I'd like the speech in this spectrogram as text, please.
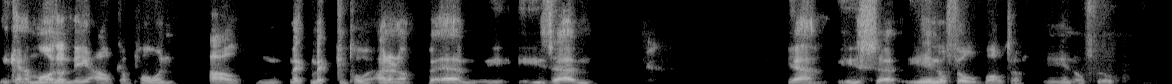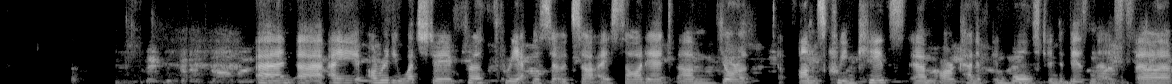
He kind of modern day Al Capone, Al Mick, Mick Capone. I don't know, but um, he, he's um, yeah, he's uh, he ain't no fool, Walter. He ain't no fool. And uh, I already watched the first three episodes, so I saw that um, your on-screen kids um, are kind of involved in the business. Uh,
